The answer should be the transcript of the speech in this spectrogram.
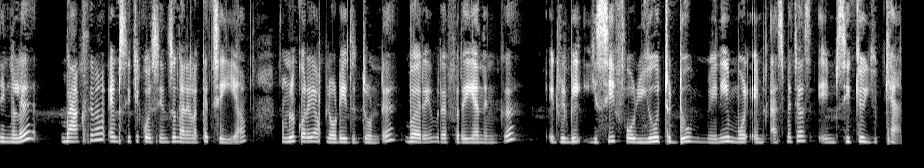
നിങ്ങൾ മാക്സിമം എം സി ക്യു ക്വസ്റ്റ്യൻസും കാര്യങ്ങളൊക്കെ ചെയ്യാം. നമ്മൾ കുറേ അപ്ലോഡ് ചെയ്തിട്ടുണ്ട്. വേറെയും റെഫർ ചെയ്യാൻ നിങ്ങൾക്ക്. It will be easy for you to do many more as much as M C Q you can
